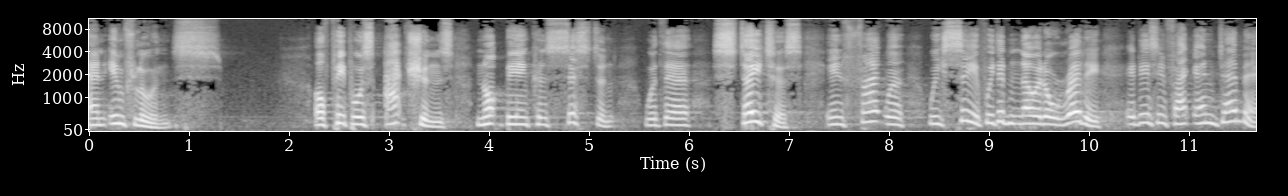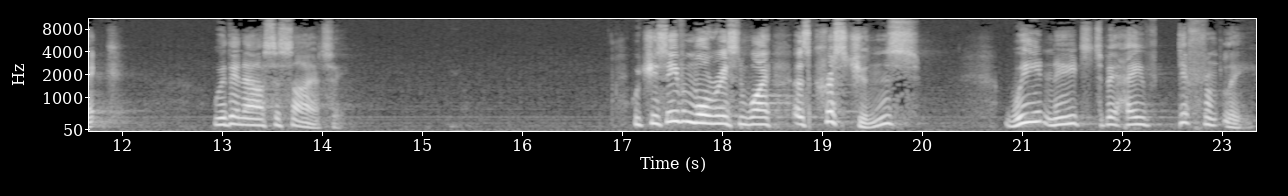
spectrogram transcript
and influence, of people's actions not being consistent with their status. In fact, we see, if we didn't know it already, it is in fact endemic within our society. Which is even more reason why, as Christians, we need to behave differently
